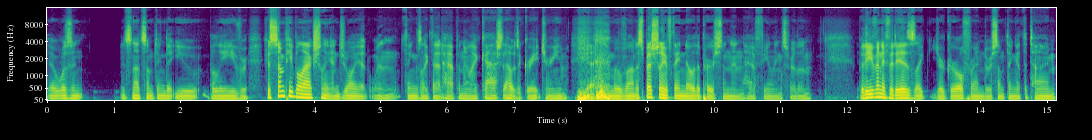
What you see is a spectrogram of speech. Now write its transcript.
it wasn't. It's not something that you believe, or because some people actually enjoy it when things like that happen. They're like, "Gosh, that was a great dream." Yeah. and they move on, especially if they know the person and have feelings for them. But even if it is like your girlfriend or something at the time,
